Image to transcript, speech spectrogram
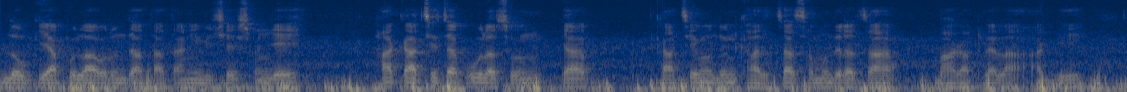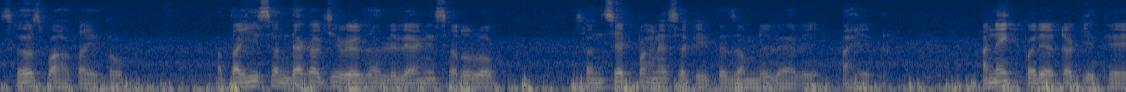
लोक या पुलावरून जातात आणि विशेष म्हणजे हा काचेचा पूल असून त्या काचेमधून खालचा समुद्राचा भाग आपल्याला अगदी सहज पाहता येतो. आता ही संध्याकाळची वेळ झालेली आहे आणि सर्व लोक सनसेट पाहण्यासाठी इथे जमलेले आले आहेत. अनेक पर्यटक इथे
